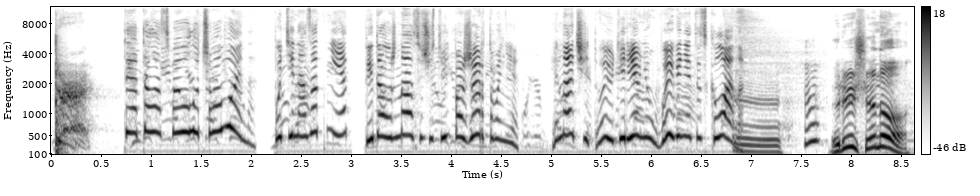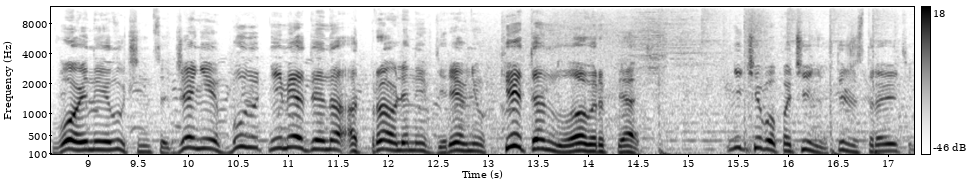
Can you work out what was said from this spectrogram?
Ты отдала своего лучшего воина. Пути назад нет. Ты должна осуществить пожертвование. Иначе твою деревню выгонят из клана. Решено! Воины и лучницы Дженни будут немедленно отправлены в деревню Китен Ловер 5. Ничего почини, ты же строитель.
